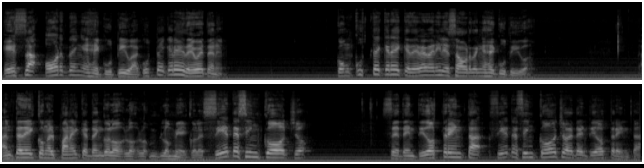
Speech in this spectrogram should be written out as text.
esa orden ejecutiva? ¿Qué usted cree debe tener? ¿Con qué usted cree que debe venir esa orden ejecutiva? Antes de ir con el panel que tengo los, los miércoles. 758 7230 758 7230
